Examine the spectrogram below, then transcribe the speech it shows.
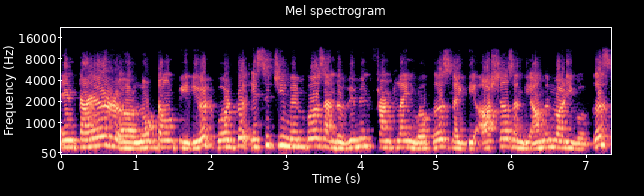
entire uh, lockdown period were the SHG members and the women frontline workers like the Ashas and the Anganwadi workers.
